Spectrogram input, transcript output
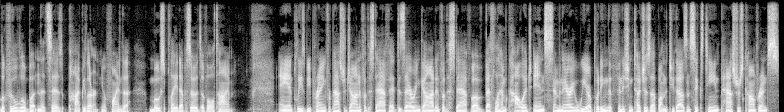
look for the little button that says popular. You'll find the most played episodes of all time. And please be praying for Pastor John and for the staff at Desiring God and for the staff of Bethlehem College and Seminary. We are putting the finishing touches up on the 2016 Pastors Conference,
